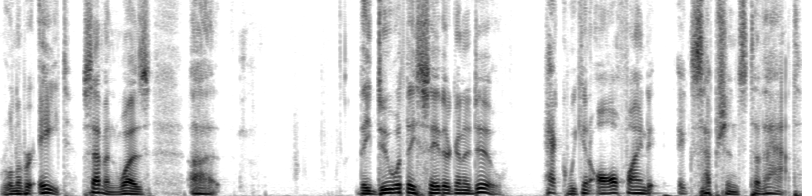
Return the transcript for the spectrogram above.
Rule number eight, seven was uh, they do what they say they're going to do. Heck, we can all find exceptions to that.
